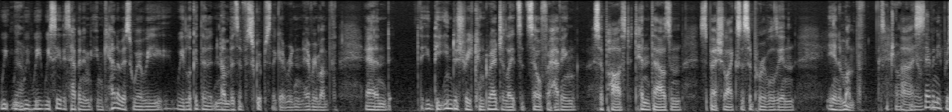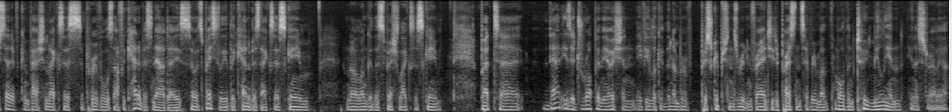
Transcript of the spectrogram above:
we, Yeah. we, we, we see this happen in, in cannabis, where we, we look at the numbers of scripts that get written every month, and the, the industry congratulates itself for having surpassed 10,000 special access approvals in in a month. It's a drop in Uh. Seventy percent of compassion access approvals are for cannabis nowadays, so it's basically the cannabis access scheme, no longer the special access scheme. But uh, that is a drop in the ocean if you look at the number of prescriptions written for antidepressants every month, more than two million in Australia.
